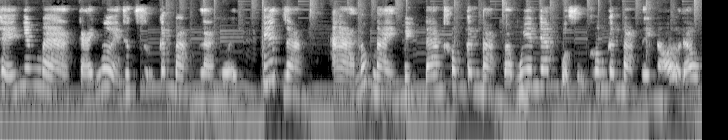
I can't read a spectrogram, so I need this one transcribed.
thế nhưng mà cái người thực sự cân bằng là người biết rằng à lúc này mình đang không cân bằng và nguyên nhân của sự không cân bằng đấy nó ở đâu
